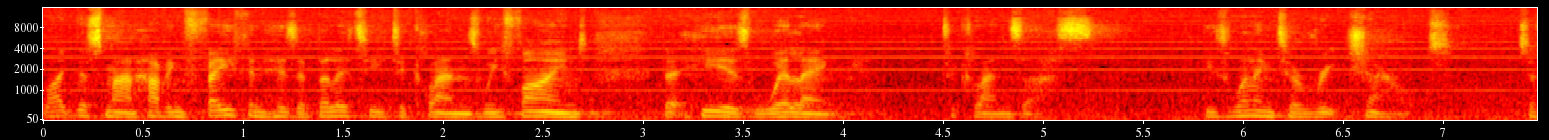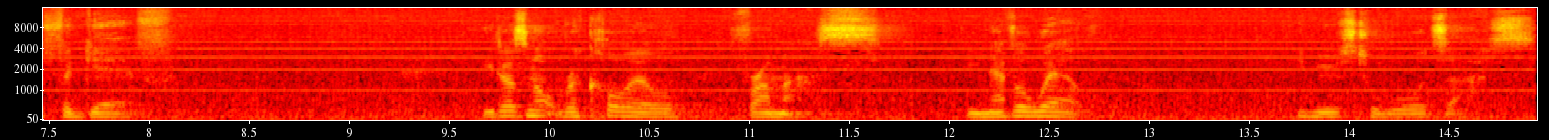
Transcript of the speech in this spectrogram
like this man, having faith in His ability to cleanse, we find that He is willing to cleanse us. He's willing to reach out, to forgive. He does not recoil from us, He never will. He moves towards us.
